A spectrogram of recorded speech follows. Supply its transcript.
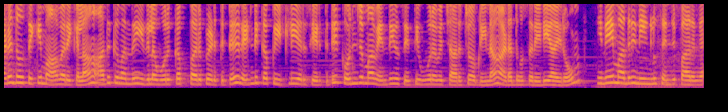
அடை தோசைக்கு மாவு அரைக்கலாம். அதுக்கு வந்து இதில் ஒரு கப் பருப்பு எடுத்துட்டு ரெண்டு கப் இட்லி அரிசி எடுத்துட்டு கொஞ்சமாக வெந்தயம் சேர்த்து ஊற வச்சு அரைச்சோம் அப்படின்னா அடை தோசை ரெடி ஆயிரும். இதே மாதிரி நீங்களும் செஞ்சு பாருங்க.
